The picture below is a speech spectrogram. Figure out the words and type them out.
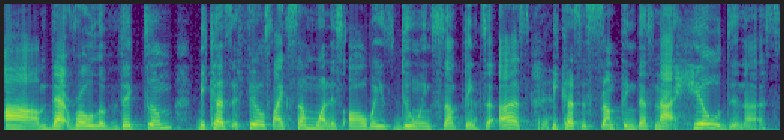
um, that role of victim because it feels like someone is always doing something to us because it's something that's not healed in us.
